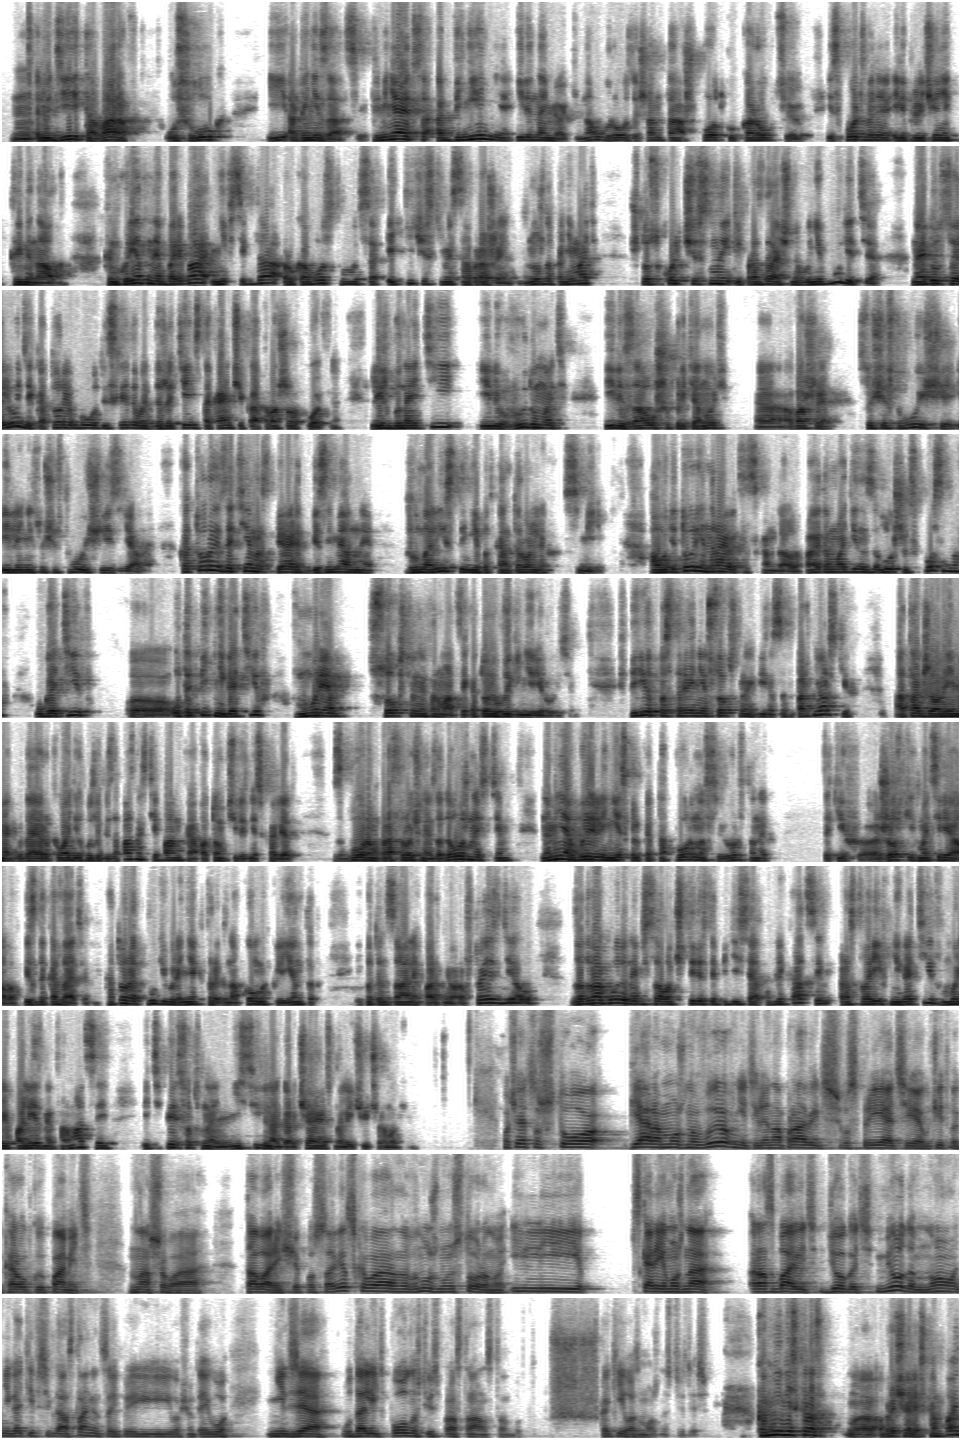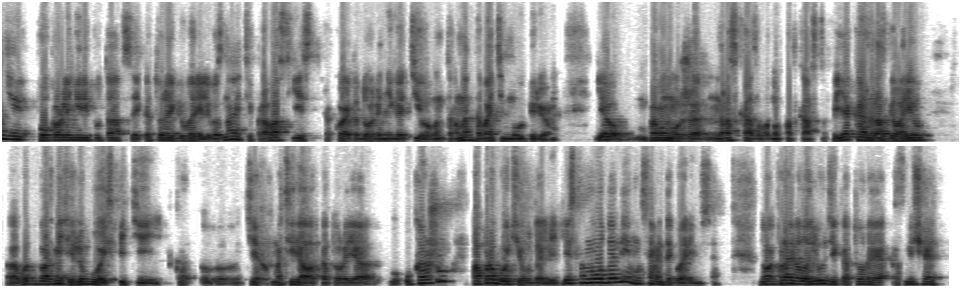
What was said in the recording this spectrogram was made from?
людей, товаров, услуг и организаций. Применяются обвинения или намеки на угрозы, шантаж, подкуп, коррупцию, использование или привлечение криминала. Конкурентная борьба не всегда руководствуется этическими соображениями. Нужно понимать, что сколь честны и прозрачны вы не будете, найдутся люди, которые будут исследовать даже тень стаканчика от вашего кофе, лишь бы найти или выдумать, или за уши притянуть э, ваши существующие или несуществующие изъяны, которые затем распиарят безымянные журналисты неподконтрольных СМИ. Аудитории нравятся скандалы, поэтому один из лучших способов уготив Э, утопить негатив в море собственной информации, которую вы генерируете. В период построения собственных бизнесов и партнерских а также во время, когда я руководил службой безопасности банка, а потом через несколько лет сбором просроченной задолженности, на меня вылили несколько топорно сверстанных таких э, жестких материалов, бездоказательных, которые отпугивали некоторых знакомых клиентов и потенциальных партнеров. Что я сделал? За два года написал 450 публикаций, растворив негатив в море полезной информации, и теперь, собственно, не сильно огорчаюсь наличию чернухи. Получается, что пиаром можно выровнять или направить восприятие, учитывая короткую память нашего товарища постсоветского, в нужную сторону? Или скорее можно разбавить деготь медом, но негатив всегда останется, и, и в общем-то, его нельзя удалить полностью из пространства. Какие возможности здесь? Ко мне несколько раз э, обращались компании по управлению репутацией, которые говорили, вы знаете, про вас есть какая-то доля негатива в интернет, давайте мы уберем. Я, по-моему, уже рассказывал в одном подкастах, и я каждый раз говорил, вот возьмите любой из пяти э, тех материалов, которые я укажу, попробуйте удалить. Если мы удалим, мы сами договоримся. Но, как правило, люди, которые размещают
